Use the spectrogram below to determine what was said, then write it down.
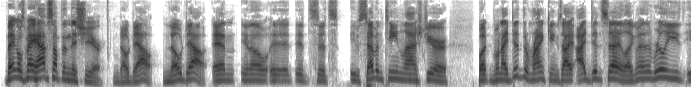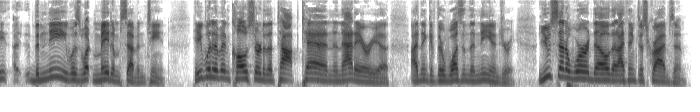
Bengals may have something this year. No doubt, no doubt. And you know, it, it's it's he was 17 last year, but when I did the rankings, I I did say like, man, really, he, uh, the knee was what made him 17. He would have been closer to the top 10 in that area, I think, if there wasn't the knee injury. You said a word though that I think describes him.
